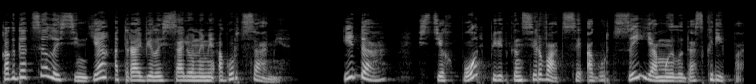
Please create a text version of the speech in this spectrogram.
когда целая семья отравилась солеными огурцами. И да, с тех пор перед консервацией огурцы я мыла до скрипа.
